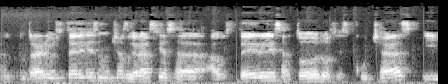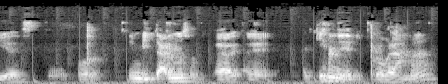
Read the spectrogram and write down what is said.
Al contrario, ustedes, muchas gracias a, a ustedes, a todos los escuchas y este, por invitarnos a- aquí en el programa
